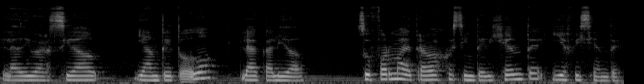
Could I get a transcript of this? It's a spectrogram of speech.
la diversidad y ante todo la calidad. Su forma de trabajo es inteligente y eficiente,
